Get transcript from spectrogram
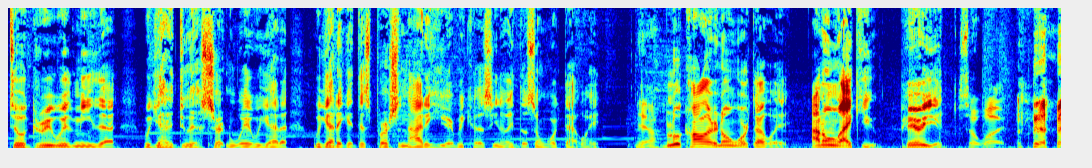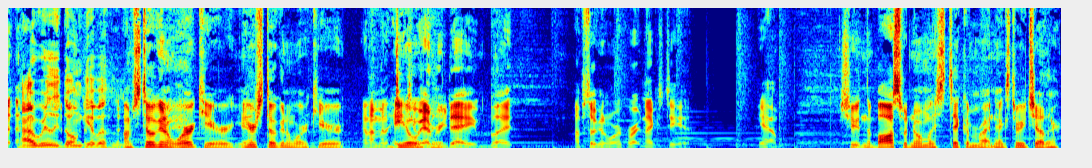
to agree with me that we got to do it a certain way. We gotta we gotta get this person out of here because you know it doesn't work that way. Yeah. Blue collar don't work that way. I don't like you. Period. So what? I really don't give a hoot. I'm still gonna work here. Yeah. You're still gonna work here. and I'm gonna hate Deal you with every it. day, but I'm still gonna work right next to you. Yeah, Shooting the boss would normally stick them right next to each other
